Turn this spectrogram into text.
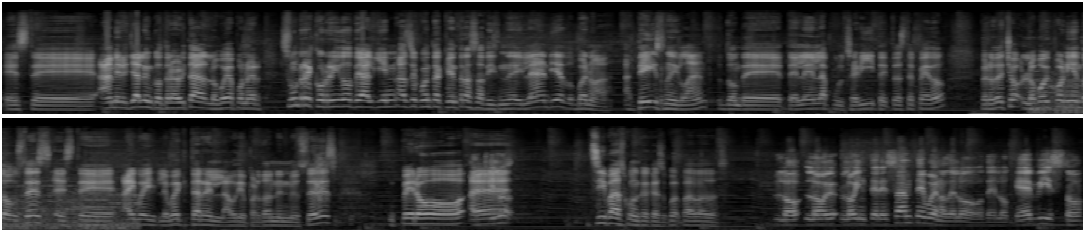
Este, ah, mire, ya lo encontré ahorita, lo voy a poner. Es un recorrido de alguien, haz de cuenta que entras a Disneylandia, bueno, a, a Disneyland, donde te leen la pulserita y todo este pedo. Pero de hecho, lo voy poniendo. Ustedes, este, ay, güey, le voy a quitar el audio, perdónenme ustedes. Pero, eh, lo- sí vas, Juan Cacas, vas, vas, lo, lo- lo interesante, bueno, de lo, de lo que he visto,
